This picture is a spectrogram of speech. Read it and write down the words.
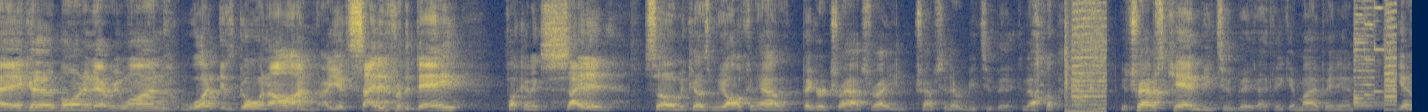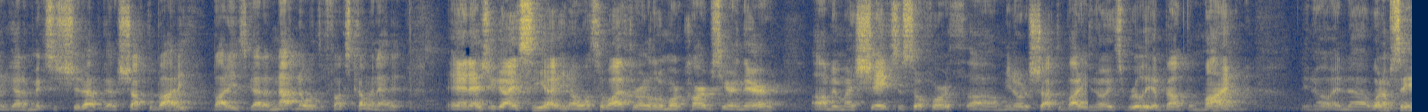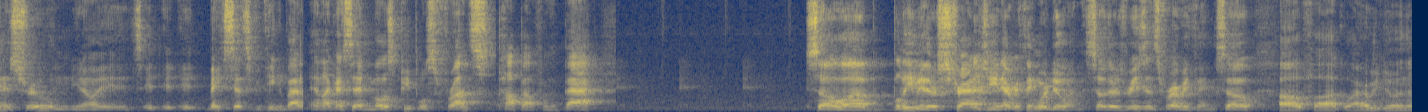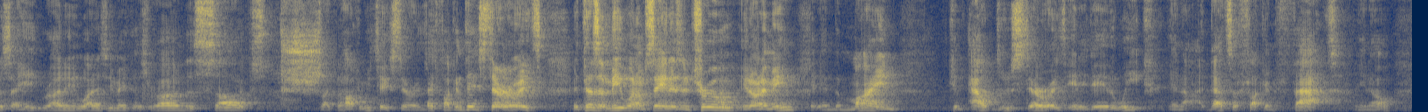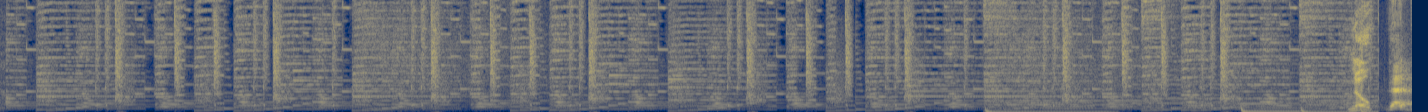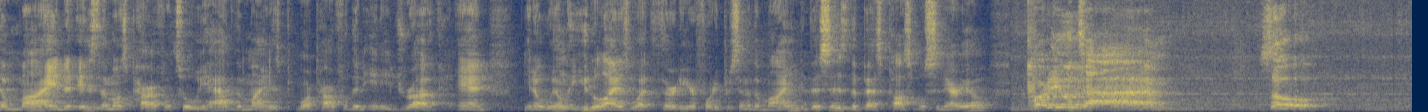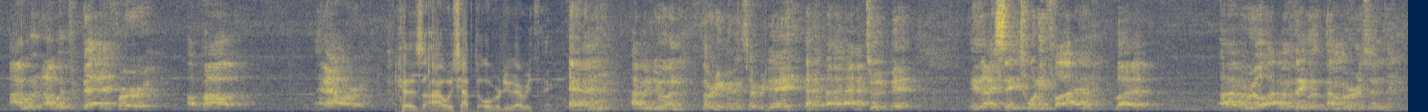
Hey, good morning, everyone. What is going on? Are you excited for the day? Fucking excited. So, because we all can have bigger traps, right? Your traps can never be too big. No. Your traps can be too big, I think, in my opinion. Again, we gotta mix this shit up. We gotta shock the body. Body's gotta not know what the fuck's coming at it. And as you guys see, I, you know, once in a while I throw in a little more carbs here and there um, in my shakes and so forth, um, you know, to shock the body. You know, it's really about the mind. You know, and uh, what I'm saying is true, and you know, it, it, it makes sense if you think about it. And like I said, most people's fronts pop out from the back. So uh, believe me, there's strategy in everything we're doing. So there's reasons for everything. So, oh fuck, why are we doing this? I hate running. Why does he make us run? This sucks. Like, how can we take steroids? I fucking take steroids. It doesn't mean what I'm saying isn't true. You know what I mean? And the mind can outdo steroids any day of the week, and I, that's a fucking fact. You know. Nope. that the mind is the most powerful tool we have. The mind is more powerful than any drug. And, you know, we only utilize, what, 30 or 40% of the mind? This is the best possible scenario. Cardio time. So, I went, I went to bed for about an hour. Because I always have to overdo everything. And I've been doing 30 minutes every day, I have to admit. And I say 25, but I have a real, I have a thing with numbers and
